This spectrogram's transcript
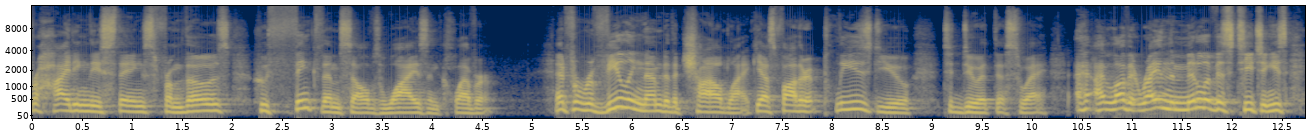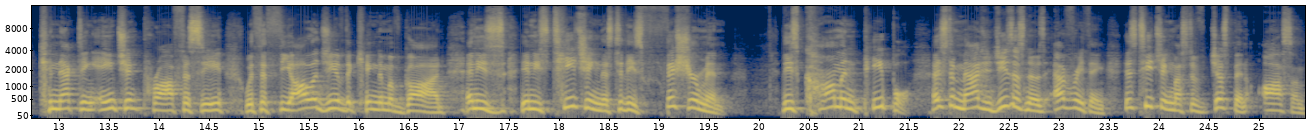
for hiding these things from those who think themselves wise and clever, and for revealing them to the childlike. Yes, Father, it pleased you to do it this way. I love it. Right in the middle of his teaching, he's connecting ancient prophecy with the theology of the kingdom of God, and he's, and he's teaching this to these fishermen these common people. I just imagine Jesus knows everything. His teaching must have just been awesome.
